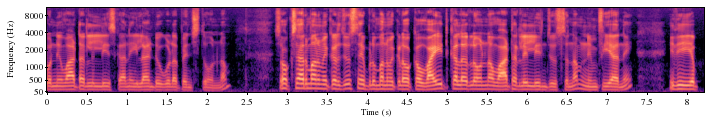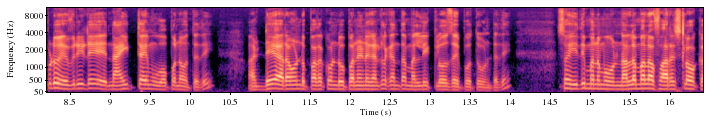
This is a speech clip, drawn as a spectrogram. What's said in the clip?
కొన్ని వాటర్ లిల్లీస్ కానీ ఇలాంటివి కూడా పెంచుతూ ఉన్నాం. సో ఒకసారి మనం ఇక్కడ చూస్తే ఇప్పుడు మనం ఇక్కడ ఒక వైట్ కలర్లో ఉన్న వాటర్ లిల్లీని చూస్తున్నాం నింఫియాని. ఇది ఎప్పుడు ఎవ్రీడే నైట్ టైం ఓపెన్ అవుతుంది. డే అరౌండ్ పదకొండు పన్నెండు గంటలకంతా మళ్ళీ క్లోజ్ అయిపోతూ ఉంటుంది. సో ఇది మనము నల్లమల ఫారెస్ట్లో ఒక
